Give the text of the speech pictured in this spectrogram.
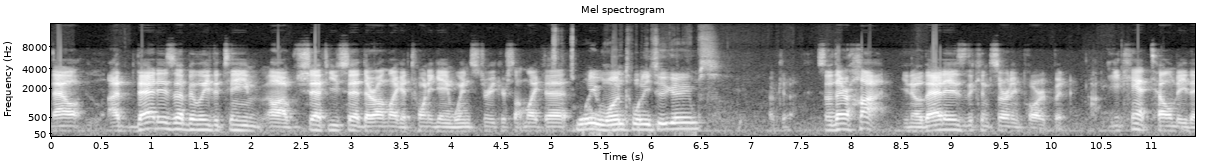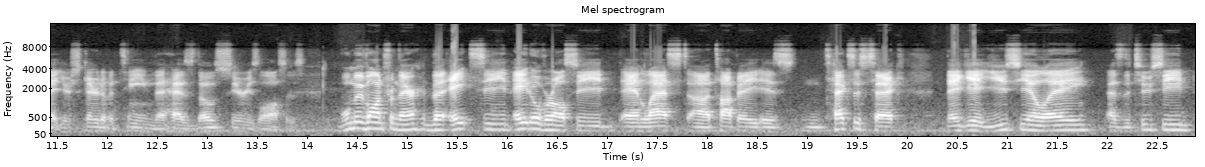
Now I, that is, I believe, the team. Uh, Chef, you said they're on like a 20 game win streak or something like that. 21, 22 games. Okay, so they're hot. You know that is the concerning part, but you can't tell me that you're scared of a team that has those series losses. We'll move on from there. The eight seed, eight overall seed, and last uh, top eight is Texas Tech. They get UCLA as the two seed,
